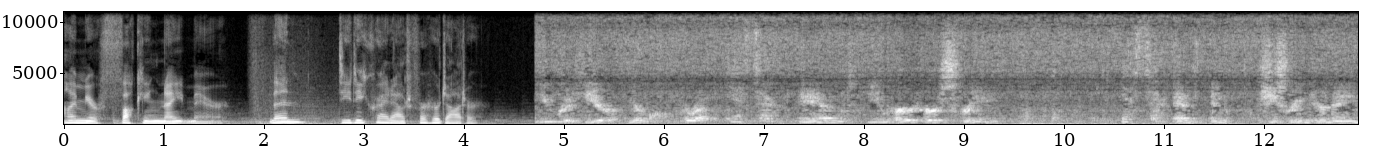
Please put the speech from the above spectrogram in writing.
I'm your fucking nightmare. Then Dee Dee cried out for her daughter. You could hear your mom, correct? Yes, sir. And you heard her scream, Yes, sir. and, and she screamed your name.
